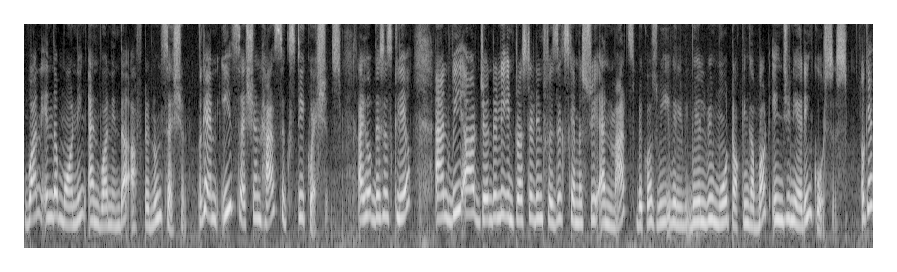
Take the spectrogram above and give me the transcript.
one in the morning and one in the afternoon session. Okay, and each session has 60 questions. I hope this is clear. And we are generally interested in physics, chemistry and maths because we will, we will be more talking about engineering courses. Okay.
